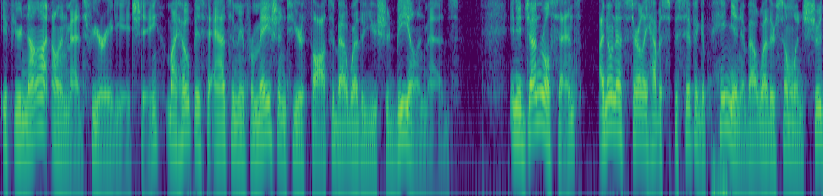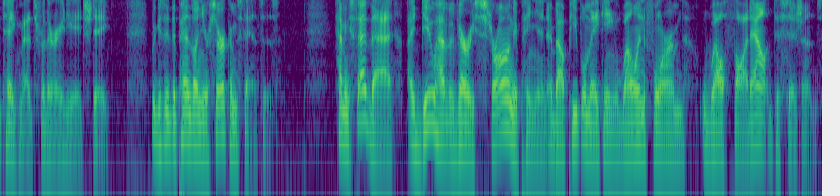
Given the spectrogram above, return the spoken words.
If you're not on meds for your ADHD, my hope is to add some information to your thoughts about whether you should be on meds. In a general sense, I don't necessarily have a specific opinion about whether someone should take meds for their ADHD, because it depends on your circumstances. Having said that, I do have a very strong opinion about people making well informed, well thought out decisions.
